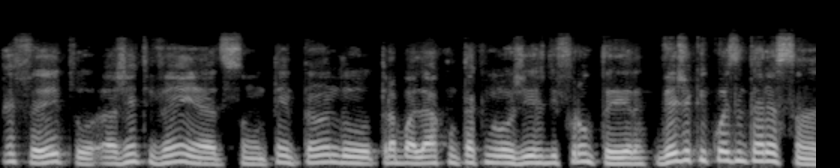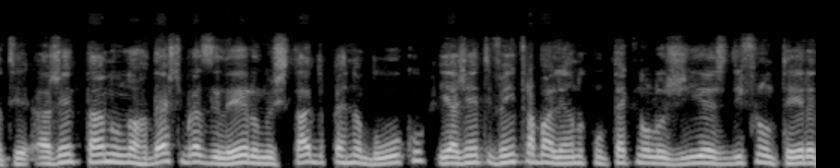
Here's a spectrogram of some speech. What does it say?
Perfeito. A gente vem, Edson, tentando trabalhar com tecnologias de fronteira. Veja que coisa interessante. A gente está no Nordeste brasileiro, no estado de Pernambuco, e a gente vem trabalhando com tecnologias de fronteira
